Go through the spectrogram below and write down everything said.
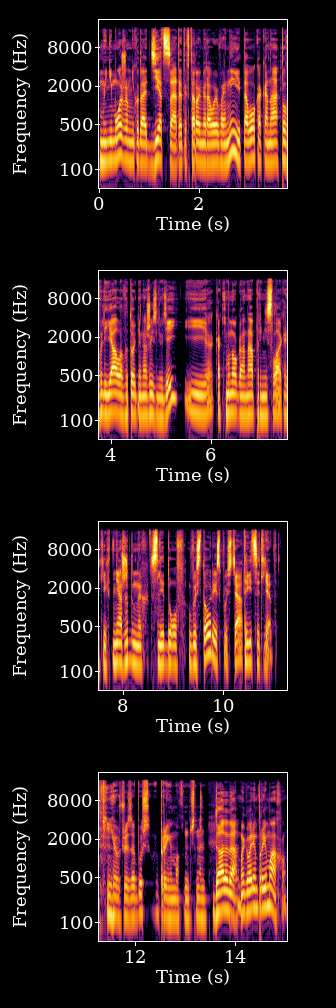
мы не можем никуда деться от этой Второй мировой войны и того, как она повлияла в итоге на жизнь людей, и как много она принесла каких-то неожиданных следов в истории спустя 30 лет. Я уже забыл, что мы про Ямаху начинали. Да-да-да, мы говорим про Yamaha.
